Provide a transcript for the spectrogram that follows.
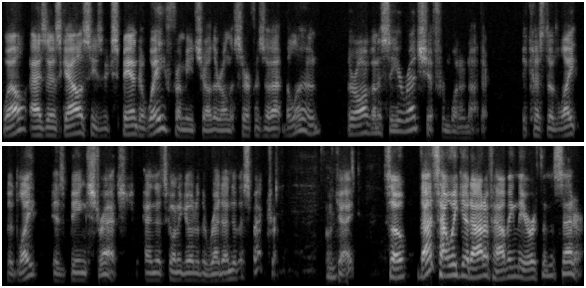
Well as those galaxies expand away from each other on the surface of that balloon they're all going to see a redshift from one another because the light the light is being stretched and it's going to go to the red end of the spectrum okay? Mm-hmm. So that's how we get out of having the earth in the center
